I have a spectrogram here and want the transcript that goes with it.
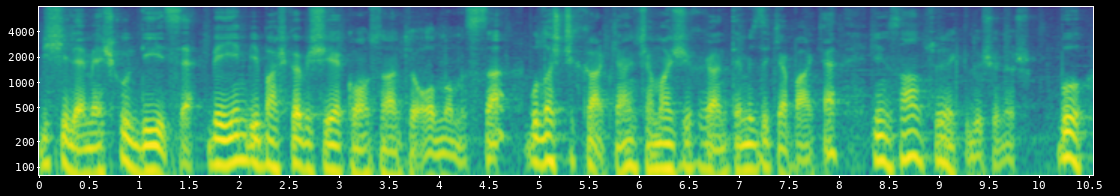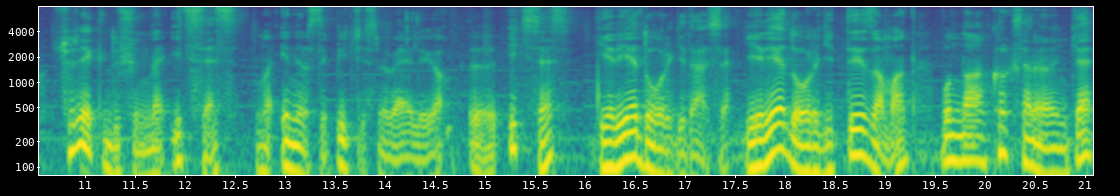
bir şeyle meşgul değilse, beyin bir başka bir şeye konsantre olmamışsa, bulaşık yıkarken, çamaşır yıkarken, temizlik yaparken insan sürekli düşünür. Bu sürekli düşünme, iç ses, buna inner speech ismi veriliyor. Ee, iç ses geriye doğru giderse, geriye doğru gittiği zaman bundan 40 sene önce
